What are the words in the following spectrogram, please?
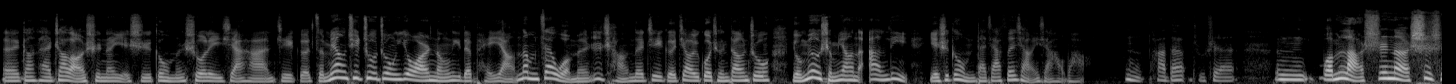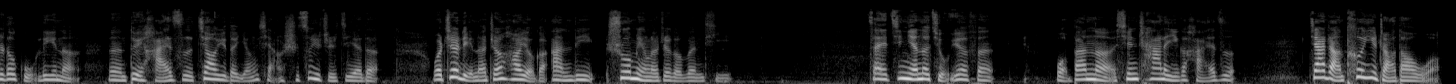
呃，刚才赵老师呢也是跟我们说了一下哈，这个怎么样去注重幼儿能力的培养。那么在我们日常的这个教育过程当中，有没有什么样的案例，也是跟我们大家分享一下，好不好？嗯，好的，主持人。嗯，我们老师呢，适时的鼓励呢，嗯，对孩子教育的影响是最直接的。我这里呢，正好有个案例说明了这个问题。在今年的九月份，我班呢新插了一个孩子，家长特意找到我，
